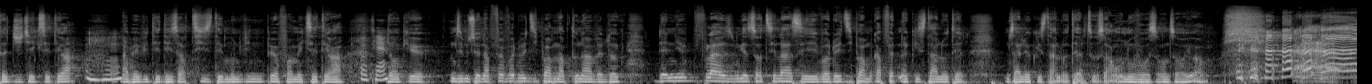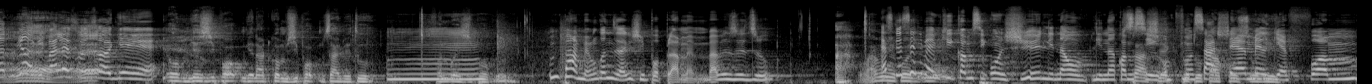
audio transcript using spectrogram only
le DJ, etc. Nous avons invité des artistes, des gens qui viennent performer, etc. Donc, euh, je me dis, monsieur, nous avons fait vendredi nous avons tourné avec. Donc, dernier flyers que j'ai sorti là, c'est vendredi PAM qui a fait dans Crystal Hotel. Je salue Crystal Hotel, tout ça, on ouvre sponsor. yo. Ah, bien, il fallait se gagner. Oh, je J-pop, je comme J-pop, je salue tout. Faut me J-pop. oui. Pas même, quand je dis pop là même, pas besoin de dire. Ah, ouais, Est-ce que c'est le même qui comme si on jeu, il n'a comme si on photo on sachet, mais il y a forme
